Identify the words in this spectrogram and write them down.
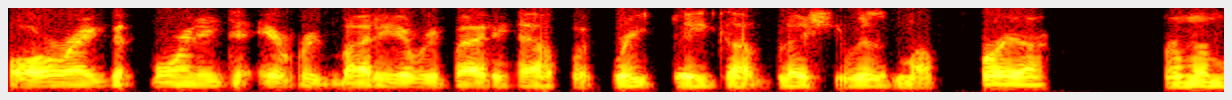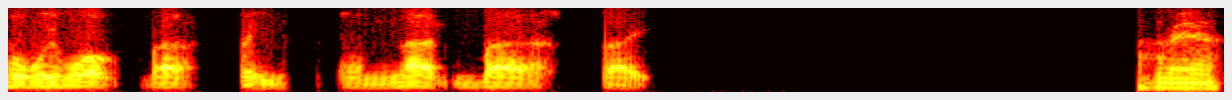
All right. Good morning to everybody. Everybody have a great day. God bless you is my prayer. Remember, we walk by faith and not by sight. Amen.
